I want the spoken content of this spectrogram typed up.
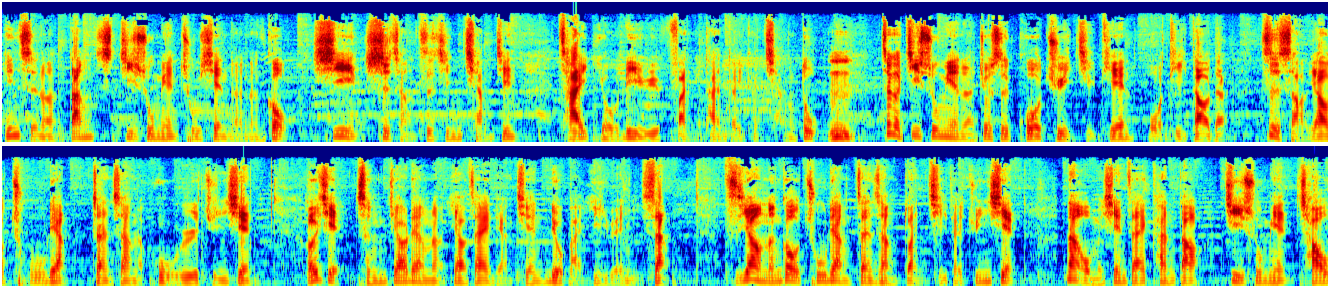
因此呢，当技术面出现了能够吸引市场资金抢进，才有利于反弹的一个强度。嗯，这个技术面呢，就是过去几天我提到的，至少要出量站上了五日均线，而且成交量呢要在两千六百亿元以上，只要能够出量站上短期的均线。那我们现在看到技术面超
